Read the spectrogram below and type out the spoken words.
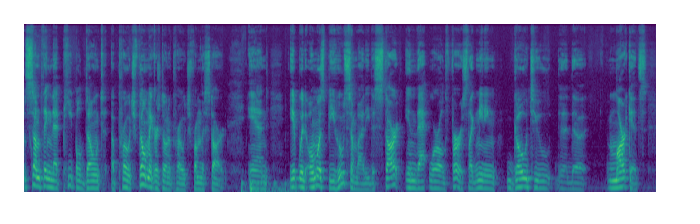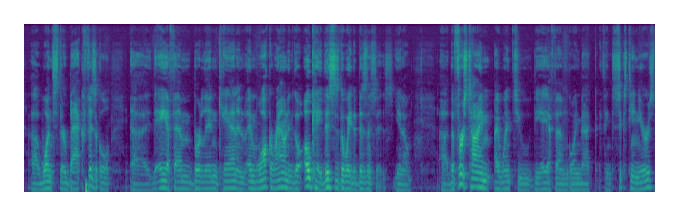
something that people don't approach, filmmakers don't approach from the start. And it would almost behoove somebody to start in that world first, like meaning go to the, the markets uh, once they're back physical. Uh, the AFM, Berlin, Cannes and, and walk around and go, okay, this is the way the business is, you know. Uh, the first time I went to the AFM, going back, I think 16 years,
